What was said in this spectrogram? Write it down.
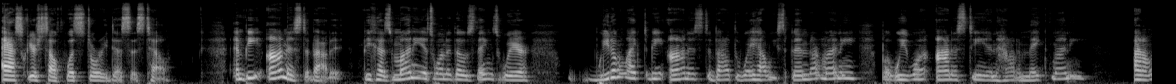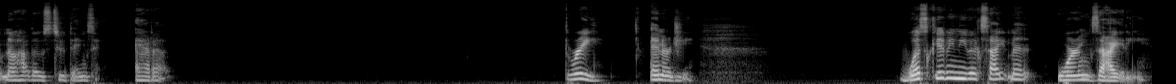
ask yourself what story does this tell? And be honest about it because money is one of those things where we don't like to be honest about the way how we spend our money, but we want honesty in how to make money. I don't know how those two things add up. Three, energy. What's giving you excitement or anxiety?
